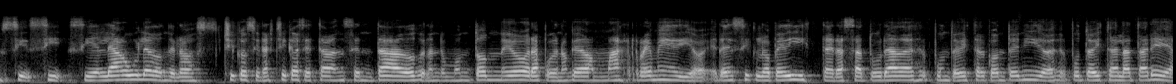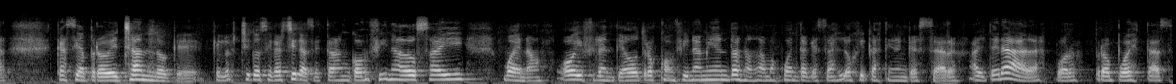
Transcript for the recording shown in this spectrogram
si, si, si el aula donde los chicos y las chicas estaban sentados durante un montón de horas porque no quedaban más remedio, era enciclopedista, era saturada desde el punto de vista del contenido, desde el punto de vista de la tarea, casi aprovechando que, que los chicos y las chicas estaban confinados ahí, bueno, hoy frente a otros confinamientos nos damos cuenta que esas lógicas tienen que ser alteradas por propuestas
